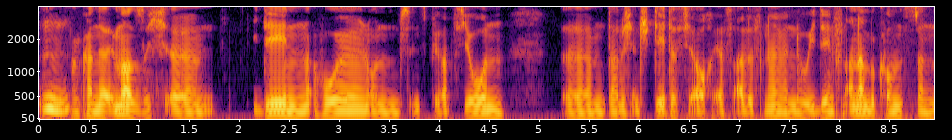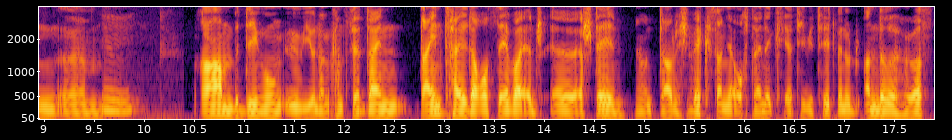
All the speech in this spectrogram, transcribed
Mhm. Man kann ja immer sich ähm, Ideen holen und Inspirationen. Ähm, dadurch entsteht das ja auch erst alles, ne? Wenn du Ideen von anderen bekommst, dann ähm, Mhm. Rahmenbedingungen irgendwie und dann kannst du ja dein, dein Teil daraus selber äh, erstellen. Ne? Und dadurch wächst dann ja auch deine Kreativität, wenn du andere hörst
